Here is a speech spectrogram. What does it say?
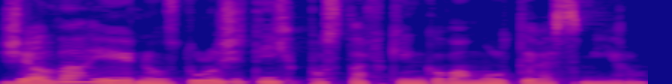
Želva je jednou z důležitých postav Kingova multivesmíru.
